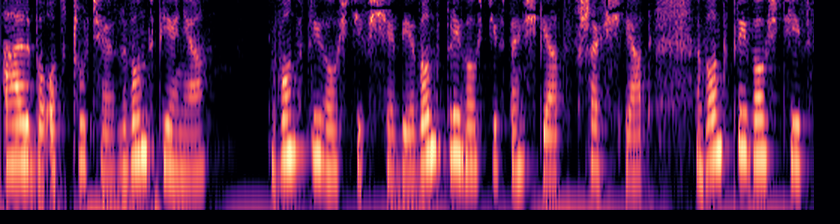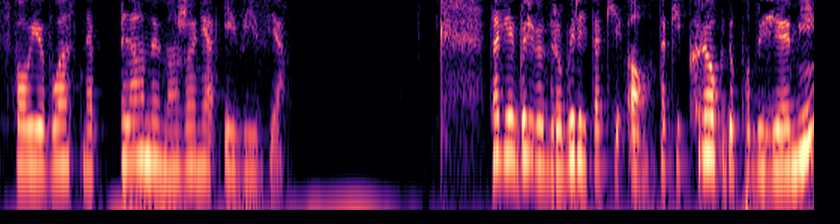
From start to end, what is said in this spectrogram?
albo odczucie zwątpienia, wątpliwości w siebie, wątpliwości w ten świat, wszechświat, wątpliwości w swoje własne plany, marzenia i wizje. Tak jakbyśmy zrobili taki, o, taki krok do podziemi,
